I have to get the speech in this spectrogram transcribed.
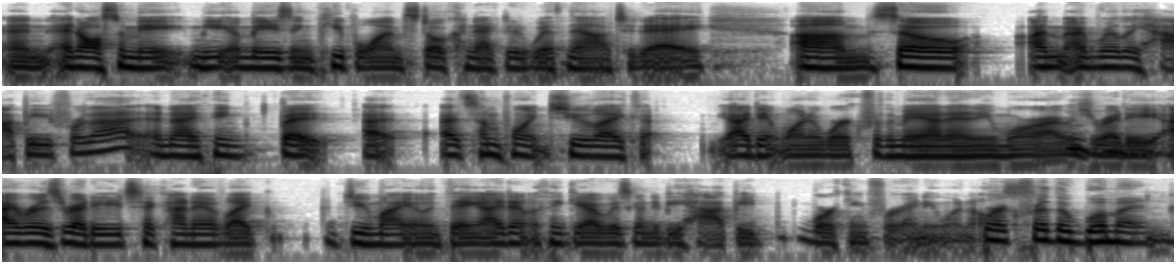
and and also meet meet amazing people I'm still connected with now today. Um, so I'm I'm really happy for that, and I think, but at at some point too, like I didn't want to work for the man anymore. I was ready. Mhm. I was ready to kind of like do my own thing. I don't think I was going to be happy working for anyone else. Work for the woman.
